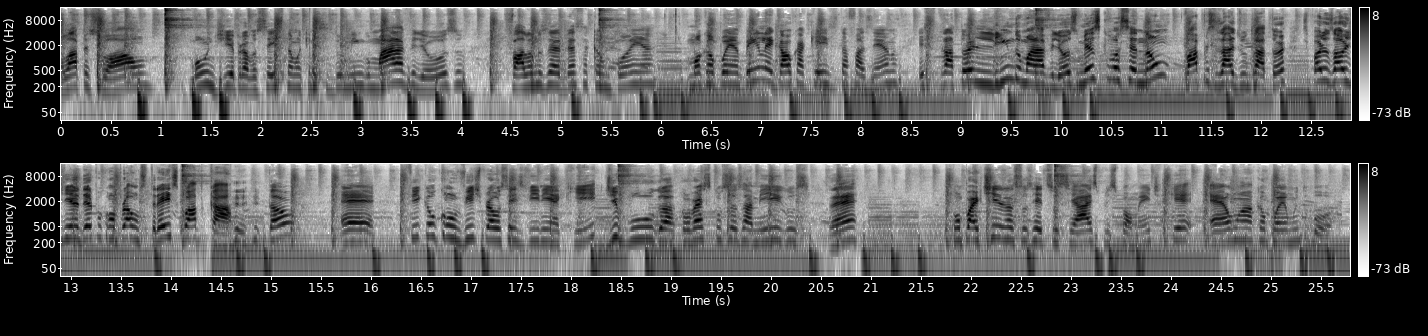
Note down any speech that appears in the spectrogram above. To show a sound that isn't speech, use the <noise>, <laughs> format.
Olá pessoal, bom dia para vocês. Estamos aqui nesse domingo maravilhoso, falando dessa campanha, uma campanha bem legal que a Case está fazendo. Esse trator lindo, maravilhoso. Mesmo que você não vá precisar de um trator, você pode usar o dinheiro dele para comprar uns 3, 4 carros. <laughs> Então, é, fica o convite para vocês virem aqui, divulga, converse com seus amigos, né? Compartilhe nas suas redes sociais, principalmente, porque é uma campanha muito boa.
